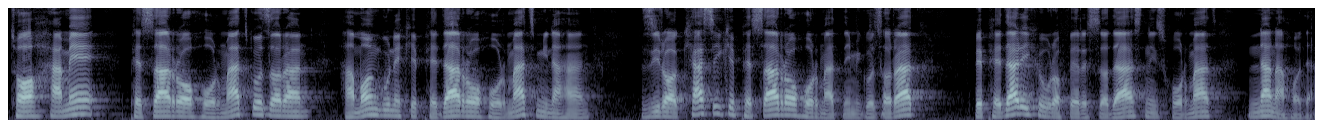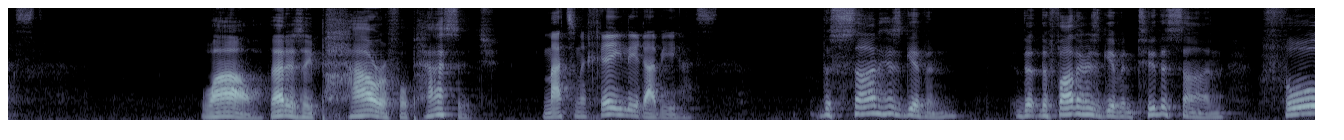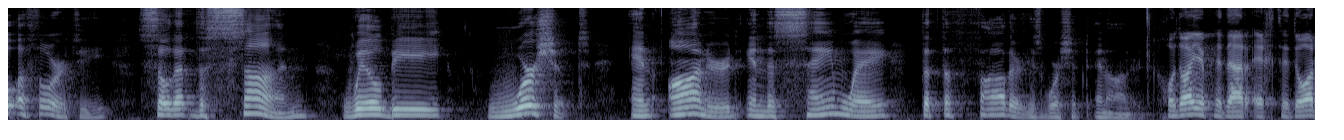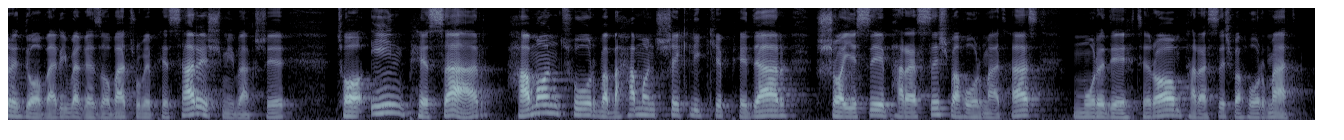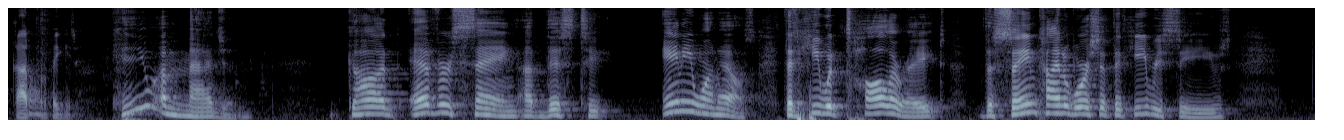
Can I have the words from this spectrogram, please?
تا همه پسر را حرمت گذارند همان گونه که پدر را حرمت می نهند زیرا کسی که پسر را حرمت نمی‌گذارد به پدری که او را فرستاده است نیز حرمت ننهاده است. Wow, that is a powerful passage. متن خیلی قوی هست The Son has given, the, the Father has given to the Son full authority so that the Son will be worshiped and honored in the same way that the Father is worshiped and honored. خدای پدر اقتدار داوری و قضاوت رو به پسرش میبخشه تا این پسر همانطور و به همان شکلی که پدر شایسته پرستش و حرمت هست مورد احترام پرستش و حرمت قرار بگیره Can you imagine God ever saying uh, this to anyone else that he would tolerate the same kind of worship that he receives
